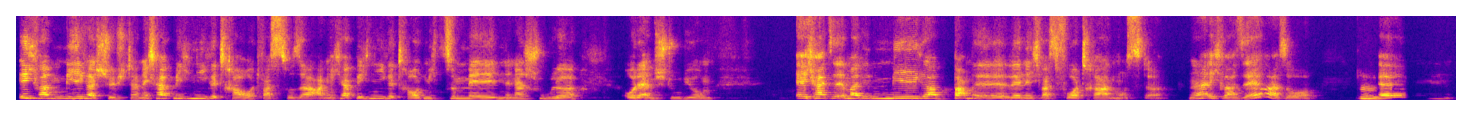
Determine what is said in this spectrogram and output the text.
ich war mega schüchtern. Ich habe mich nie getraut, was zu sagen. Ich habe mich nie getraut, mich zu melden in der Schule oder im Studium ich hatte immer den mega Bammel, wenn ich was vortragen musste. Ne? Ich war selber so. Mhm. Ähm,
